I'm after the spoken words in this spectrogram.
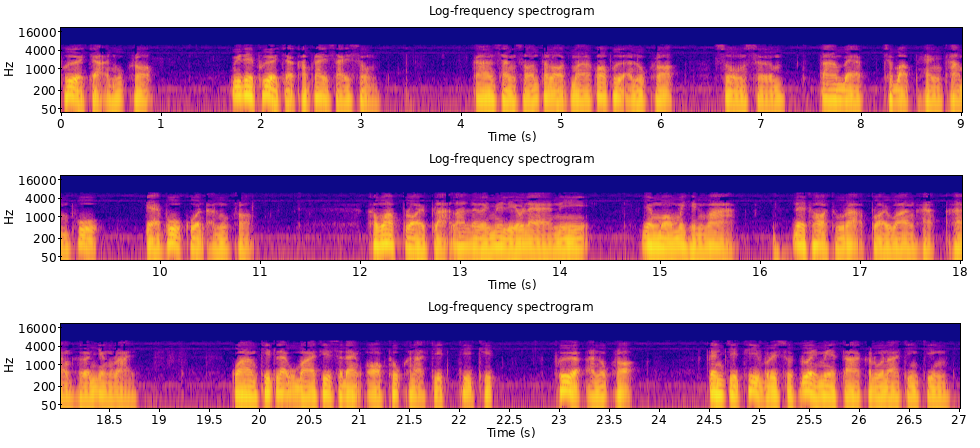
เพื่อจะอนุเคราะห์ ไม่ได้เพื่อจะขับไล่สายส่ง การสั่งสอนตลอดมาก็เพื่ออนุเคราะห์ ส่งเสริมตามแบบฉบับแห่งธรรมผู้ แก่ผู้ควรอนุเคราะห์คำว่าปล่อยปละละเลยไม่เหลียวแลนี้ ยังมองไม่เห็นว่า ได้ทอดทุระปล่อยวางห่างเหินอย่างไร ความคิดและอุบายที่แสดงออกทุกขณะจิตที่คิด เพื่ออนุเคราะห์ เป็นจิตที่บริสุทธิ์ด้วยเมตตากรุณาจริง ๆ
